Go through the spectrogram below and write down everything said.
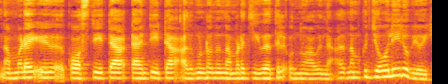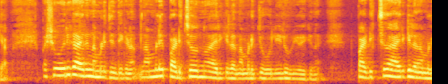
നമ്മുടെ കോസ്റ്റീറ്റ ടാന്റീറ്റ അതുകൊണ്ടൊന്നും നമ്മുടെ ജീവിതത്തിൽ ഒന്നും ആവില്ല. അത് നമുക്ക് ജോലിയിൽ ഉപയോഗിക്കാം. പക്ഷേ ഒരു കാര്യം നമ്മൾ ചിന്തിക്കണം. നമ്മൾ ഈ പഠിച്ചതൊന്നും ആയിരിക്കില്ല നമ്മുടെ ജോലിയിൽ ഉപയോഗിക്കുന്നത്. പഠിച്ചതായിരിക്കില്ല നമ്മൾ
